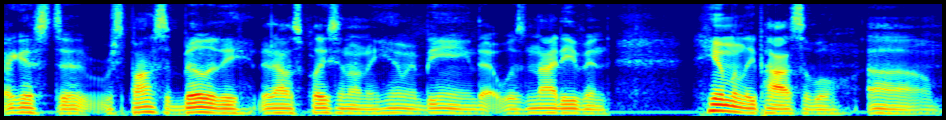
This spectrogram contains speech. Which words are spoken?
I guess, the responsibility that I was placing on a human being that was not even humanly possible. Um,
